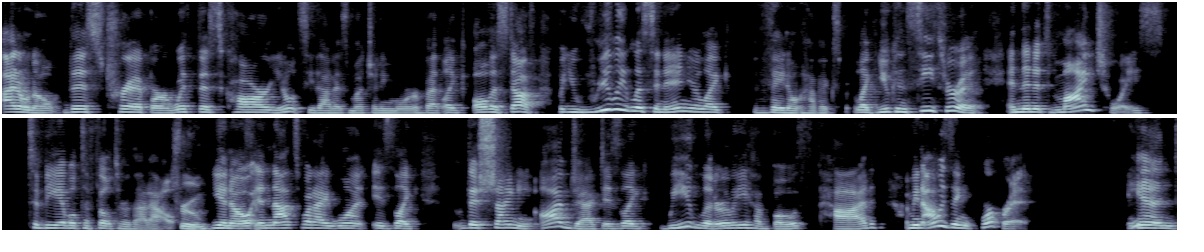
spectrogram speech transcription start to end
i don't know this trip or with this car you don't see that as much anymore but like all this stuff but you really listen in you're like they don't have exp- like you can see through it and then it's my choice to be able to filter that out True. you know True. and that's what i want is like the shiny object is like we literally have both had i mean i was in corporate and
